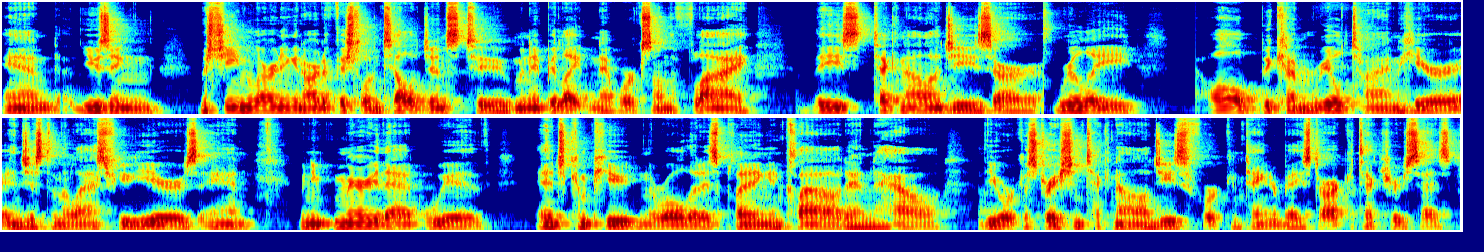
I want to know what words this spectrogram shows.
and using machine learning and artificial intelligence to manipulate networks on the fly, these technologies are really all become real time here and just in the last few years. And when you marry that with edge compute and the role that it's playing in cloud and how the orchestration technologies for container based architectures has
